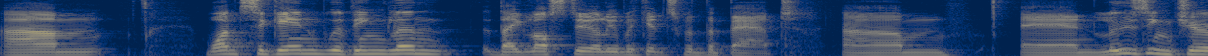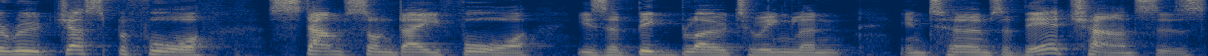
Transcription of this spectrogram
Um, once again, with England, they lost early wickets with the bat. Um, and losing Root just before stumps on day four is a big blow to England in terms of their chances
